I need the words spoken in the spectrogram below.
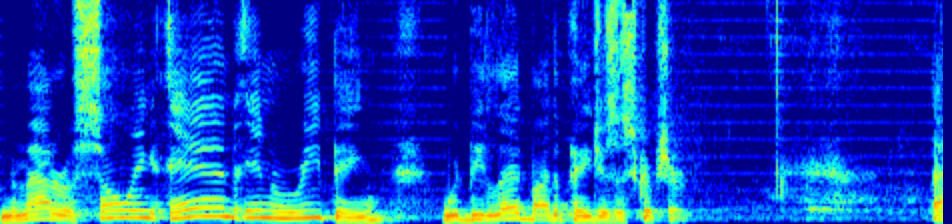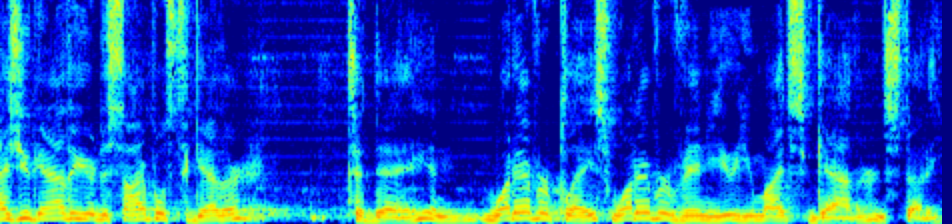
in the matter of sowing and in reaping would be led by the pages of Scripture. As you gather your disciples together today, in whatever place, whatever venue you might gather and study,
